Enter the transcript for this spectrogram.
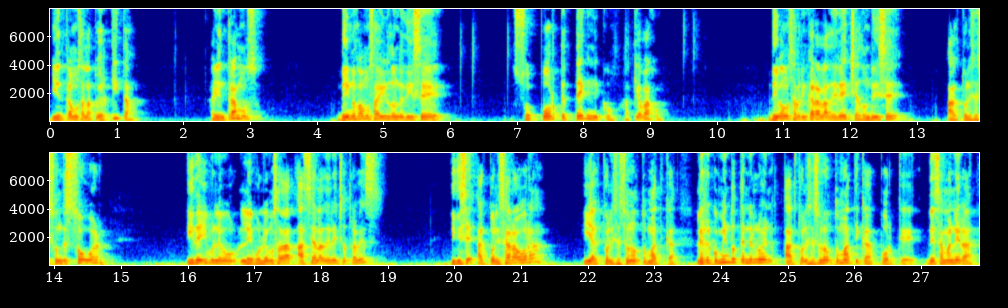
y entramos a la tuerquita. Ahí entramos. De ahí nos vamos a ir donde dice soporte técnico, aquí abajo. De ahí vamos a brincar a la derecha donde dice actualización de software. Y de ahí le, le volvemos a dar hacia la derecha otra vez y dice actualizar ahora y actualización automática. Les recomiendo tenerlo en actualización automática porque de esa manera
